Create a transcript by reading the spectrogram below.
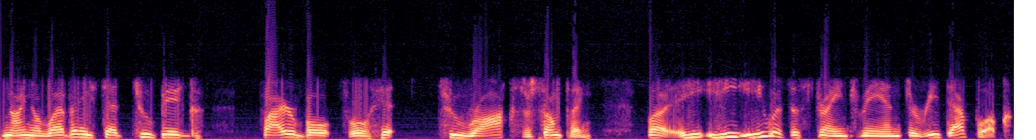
nine eleven. He said two big fire bolts will hit two rocks or something. But he he he was a strange man to read that book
